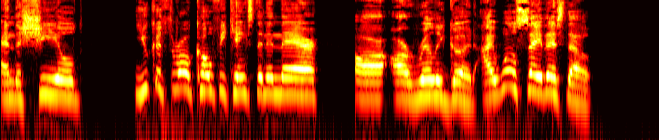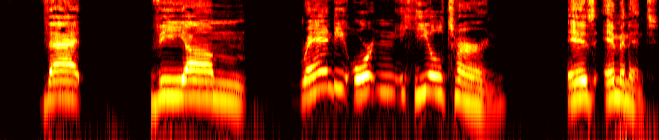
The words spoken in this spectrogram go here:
and the Shield, you could throw Kofi Kingston in there are are really good. I will say this though, that the um Randy Orton heel turn is imminent.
